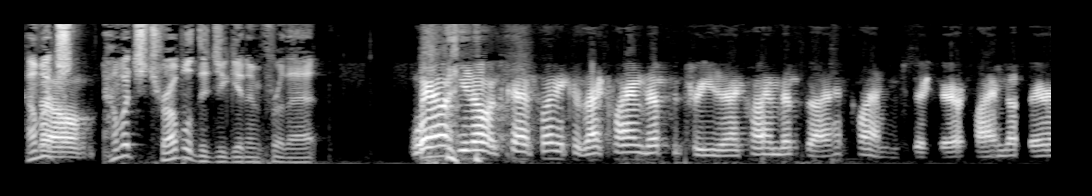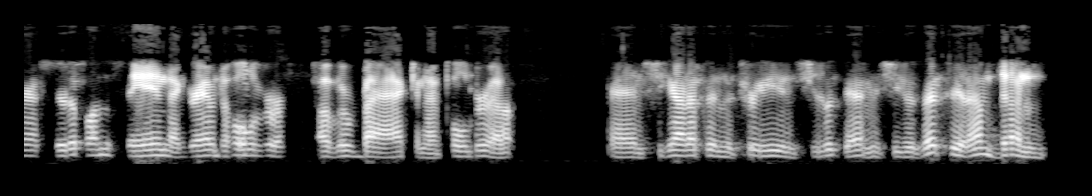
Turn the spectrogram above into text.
How much So- how much trouble did you get in for that? Well, you know, it's kind of funny because I climbed up the tree. and I climbed up. The, I had a climbing stick there. I climbed up there. I stood up on the stand. I grabbed a hold of her of her back and I pulled her up. And she got up in the tree and she looked at me. And She goes, "That's it. I'm done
